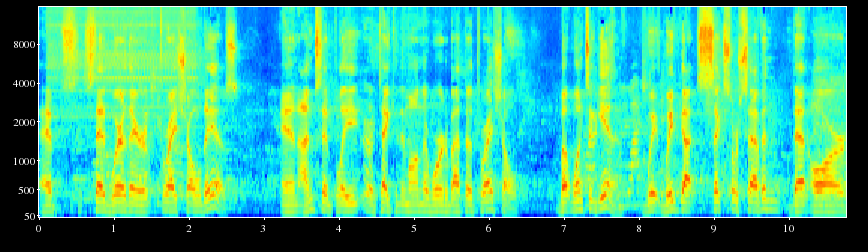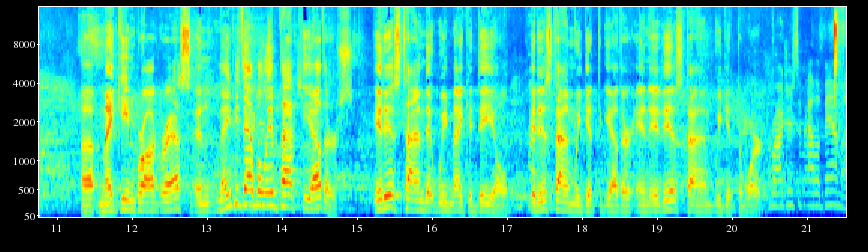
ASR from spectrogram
have said where their threshold is. And I'm simply uh, taking them on their word about their threshold. But once again, we, we've got six or seven that are uh, making progress, and maybe that will impact the others. It is time that we make a deal. It is time we get together, and it is time we get to work. Rogers of Alabama.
